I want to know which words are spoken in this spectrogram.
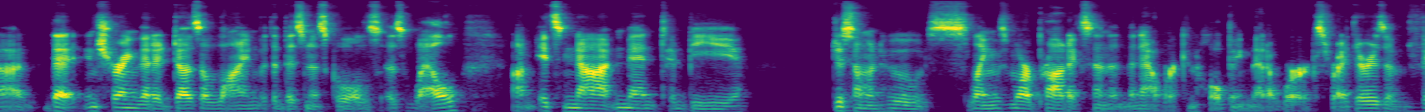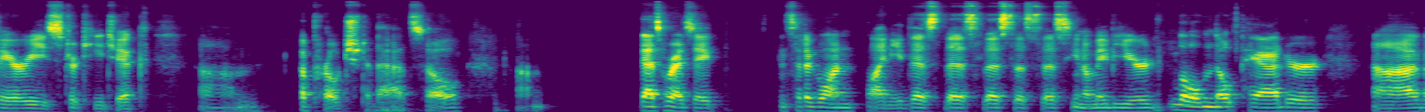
uh, that ensuring that it does align with the business goals as well. Um, it's not meant to be just someone who slings more products into the network and hoping that it works, right? There is a very strategic um, approach to that. So um, that's where I'd say instead of going, well, I need this, this, this, this, this, you know, maybe your little notepad or uh,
